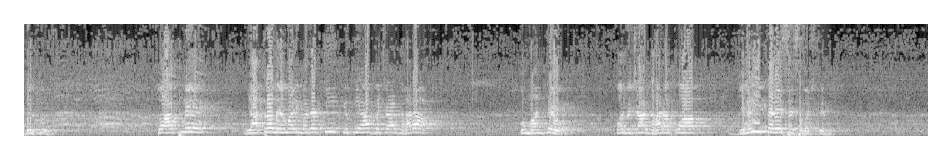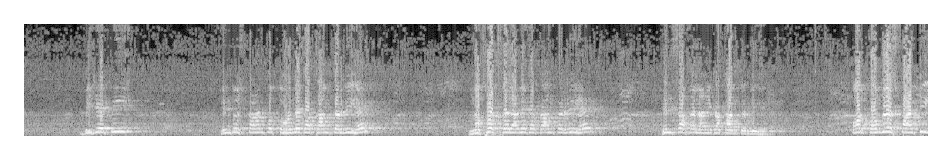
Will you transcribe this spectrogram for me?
बिल्कुल। तो आपने यात्रा में हमारी मदद की, क्योंकि आप विचारधारा को मानते हो और विचारधारा को आप गहरी तरह से समझते हो। बीजेपी हिंदुस्तान को तोड़ने का काम कर रही है, नफरत फैलाने का काम कर रही है, हिंसा फैलाने का काम कर रही है। और कांग्रेस पार्टी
